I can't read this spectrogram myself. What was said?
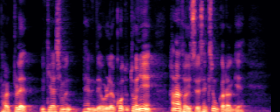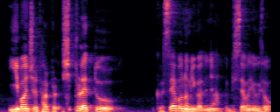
8 플랫 이렇게 하시면 되는데 원래 코드 톤이 하나 더 있어요. 새끼 손가락에. 2번 줄 8 플랫, 10 플랫도 그 세븐 음이거든요. 그 B7 여기서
